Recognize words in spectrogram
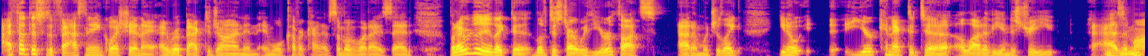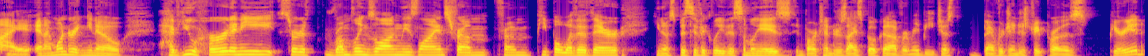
I thought this was a fascinating question. I, I wrote back to John and, and we'll cover kind of some of what I said. But I really like to love to start with your thoughts, Adam, which is like, you know, you're connected to a lot of the industry as mm-hmm. am I. And I'm wondering, you know, have you heard any sort of rumblings along these lines from from people, whether they're, you know, specifically the sommeliers and bartenders I spoke of, or maybe just beverage industry pros, period?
